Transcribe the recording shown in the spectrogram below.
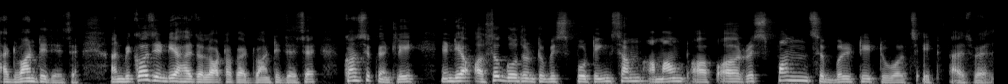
advantages and because India has a lot of advantages consequently India also goes on to be putting some amount of a responsibility towards it as well.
